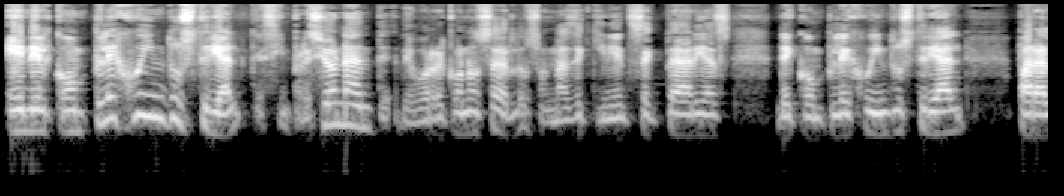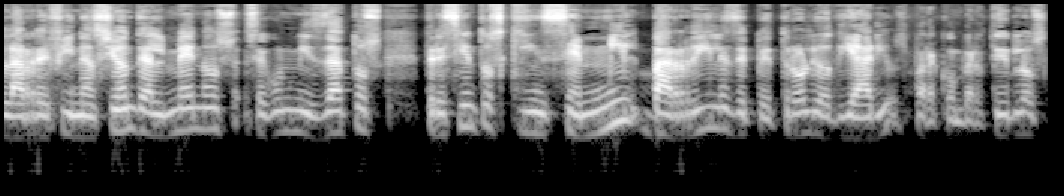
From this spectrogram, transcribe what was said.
En el complejo industrial, que es impresionante, debo reconocerlo, son más de 500 hectáreas de complejo industrial para la refinación de al menos, según mis datos, 315 mil barriles de petróleo diarios para convertirlos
